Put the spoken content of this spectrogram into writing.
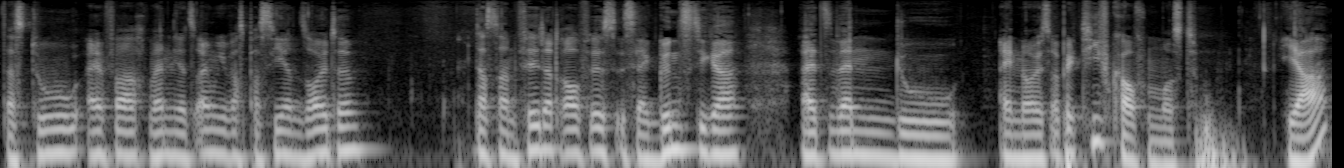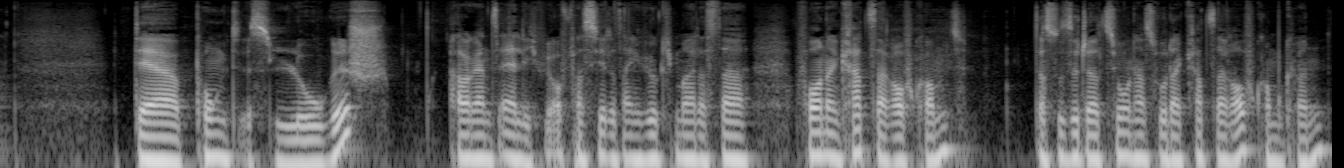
Dass du einfach, wenn jetzt irgendwie was passieren sollte, dass da ein Filter drauf ist, ist ja günstiger, als wenn du ein neues Objektiv kaufen musst. Ja, der Punkt ist logisch, aber ganz ehrlich, wie oft passiert das eigentlich wirklich mal, dass da vorne ein Kratzer raufkommt, dass du Situationen hast, wo da Kratzer raufkommen können.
